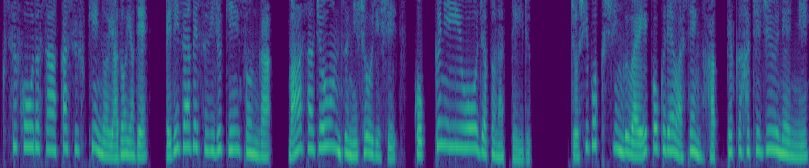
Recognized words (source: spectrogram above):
クスフォードサーカス付近の宿屋で、エリザベス・ウィルキンソンがマーサ・ジョーンズに勝利し、コックニー王者となっている。女子ボクシングは英国では1880年に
